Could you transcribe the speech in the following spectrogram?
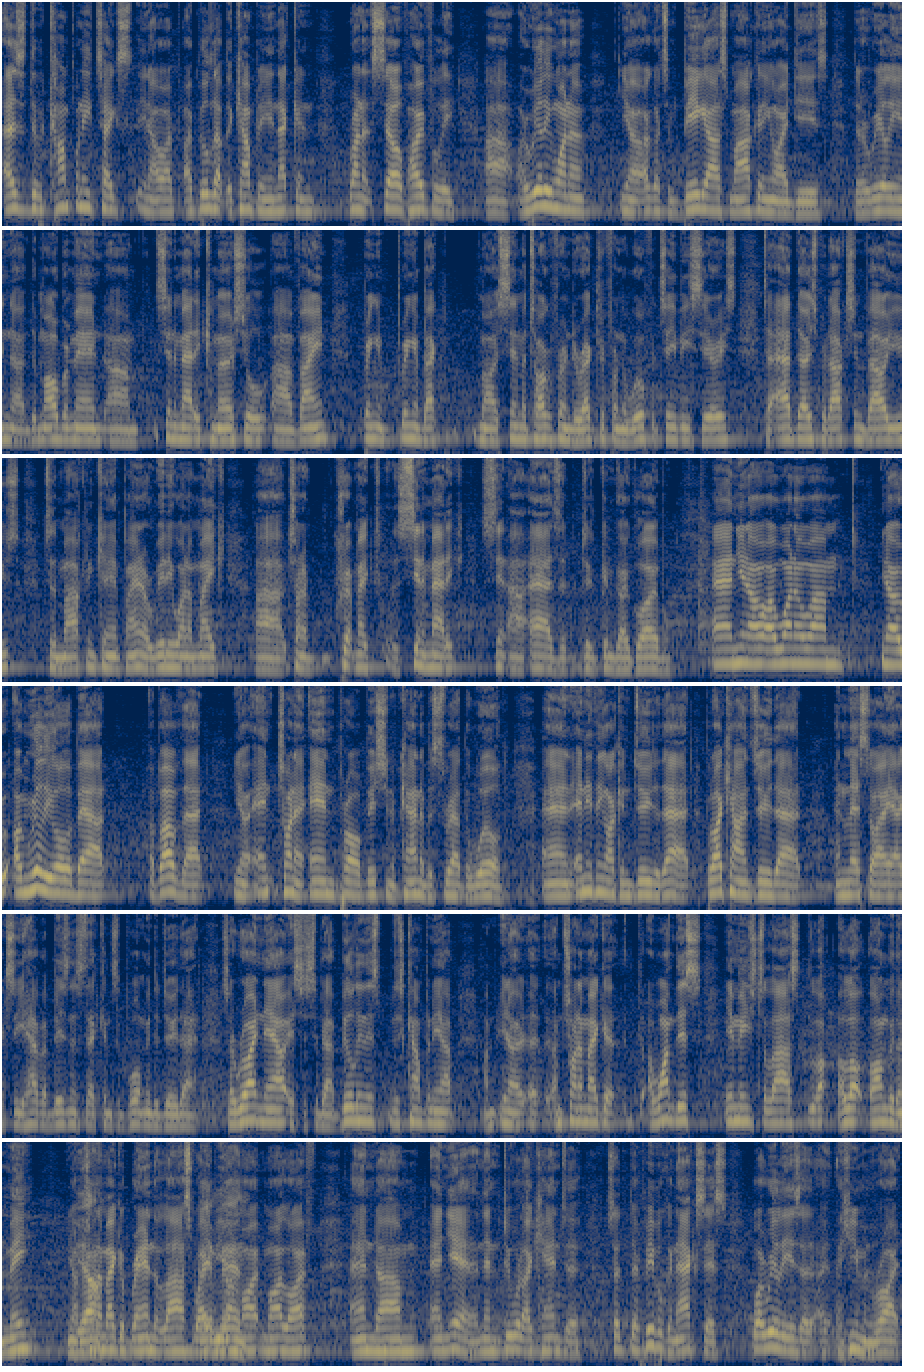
as the company takes, you know, I, I build up the company and that can run itself. Hopefully, uh, I really want to. You know, I've got some big ass marketing ideas that are really in the, the Marlboro Man um, cinematic commercial uh, vein. Bringing bringing back my cinematographer and director from the Wilfred TV series to add those production values to the marketing campaign. I really want to make uh, trying to make the cinematic cin- uh, ads that can go global. And you know, I want to um, you know, I'm really all about above that you know, and trying to end prohibition of cannabis throughout the world. And anything I can do to that, but I can't do that unless I actually have a business that can support me to do that. So right now, it's just about building this, this company up. I'm, you know, uh, I'm trying to make it. I want this image to last lo- a lot longer than me. You know, I'm Yeah. trying to make a brand that lasts way Amen. beyond my, my life. And um, and yeah, and then do what I can to so that people can access what really is a, a human right.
